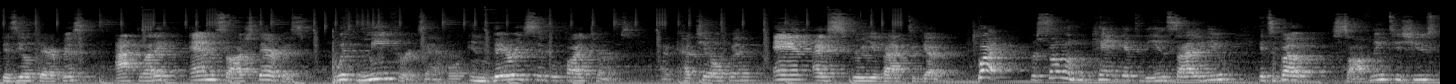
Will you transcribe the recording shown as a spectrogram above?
physiotherapists, athletic, and massage therapists. With me, for example, in very simplified terms, I cut you open and I screw you back together. But for someone who can't get to the inside of you, it's about softening tissues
